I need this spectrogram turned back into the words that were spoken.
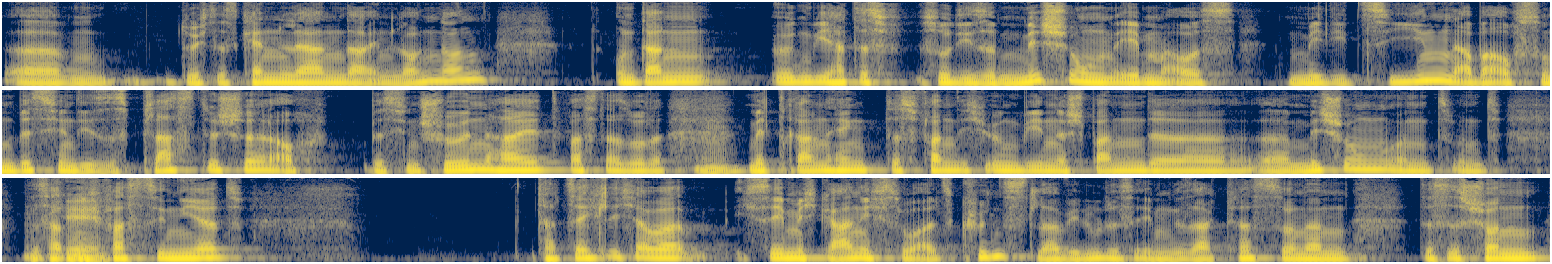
ähm, durch das Kennenlernen da in London und dann irgendwie hat es so diese Mischung eben aus Medizin, aber auch so ein bisschen dieses Plastische, auch ein bisschen Schönheit, was da so da mit dranhängt. Das fand ich irgendwie eine spannende äh, Mischung und, und das hat Okay. mich fasziniert. Tatsächlich aber, ich sehe mich gar nicht so als Künstler, wie du das eben gesagt hast, sondern das ist schon,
